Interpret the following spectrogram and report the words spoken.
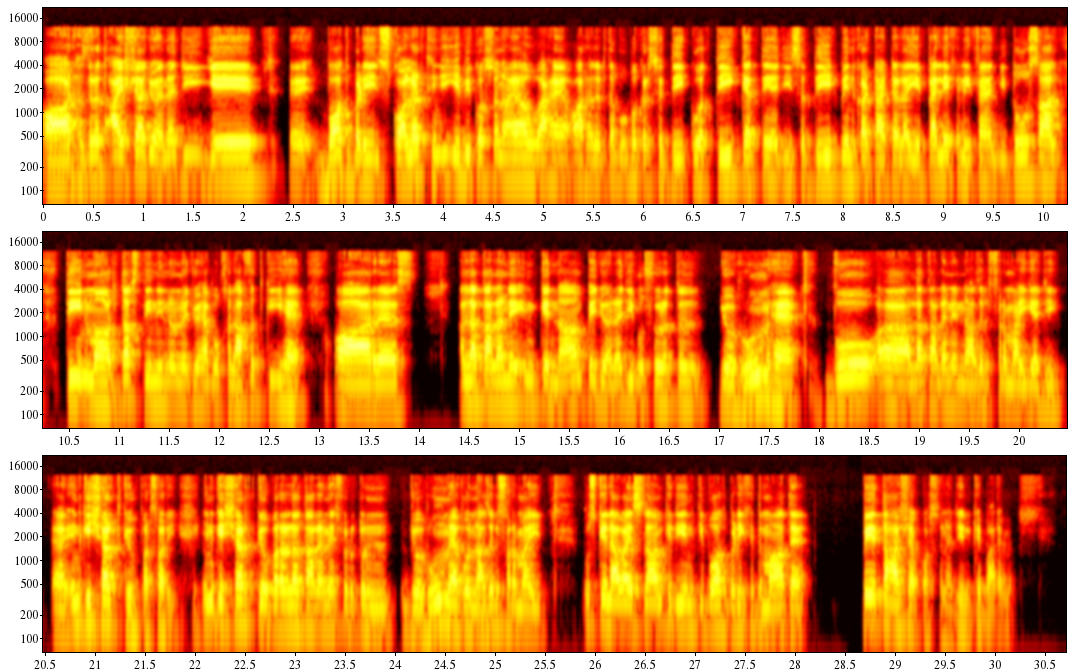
और हज़रत आयशा जो है ना जी, ये बहुत बड़ी स्कॉलर थी जी, ये भी क्वेश्चन आया हुआ है। और हज़रत अबू बकर सिद्दीक को अतीक कहते हैं जी, सिद्दीक भी इनका टाइटल है, ये पहले खलीफा हैं जी, दो साल, तीन माह और दस दिन इन्होंने जो है वो खिलाफत की है। और अल्लाह ताला ने इनके नाम पे जो है ना जी, वो सूरत जो रूम है, वो अल्लाह ताला ने नाजिल फरमाई है जी इनकी शर्त के ऊपर सॉरी इनके शर्त के ऊपर अल्लाह ताला ने सूरत जो रूम है वो नाजिल फरमाई। उसके अलावा इस्लाम के लिए इनकी बहुत बड़ी खिदमात है। बेतहाशा क्वेश्चन है जी इनके बारे में।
